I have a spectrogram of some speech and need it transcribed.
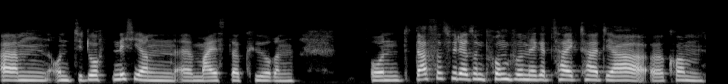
Ähm, und sie durften nicht ihren äh, Meister küren. Und das ist wieder so ein Punkt, wo mir gezeigt hat, ja, äh, komm,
